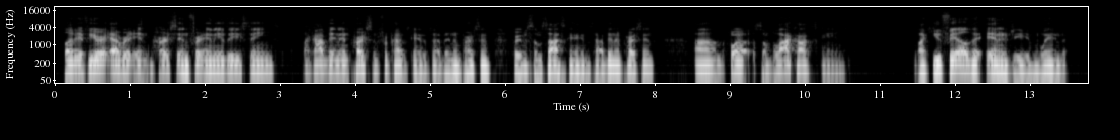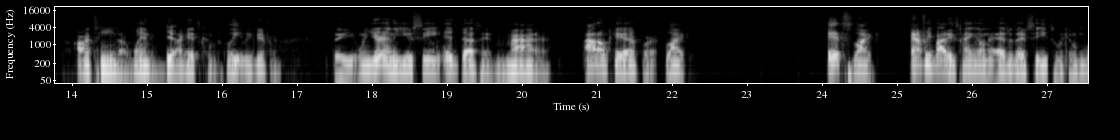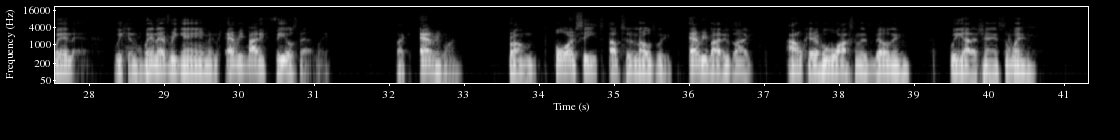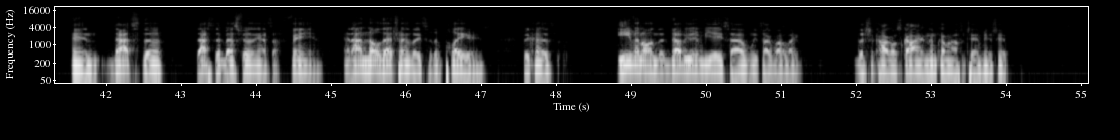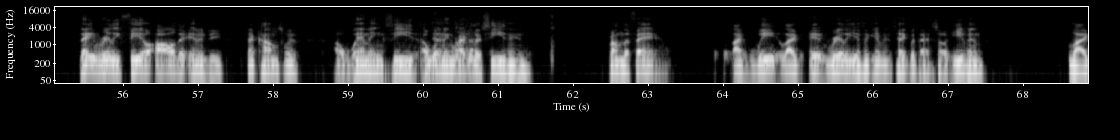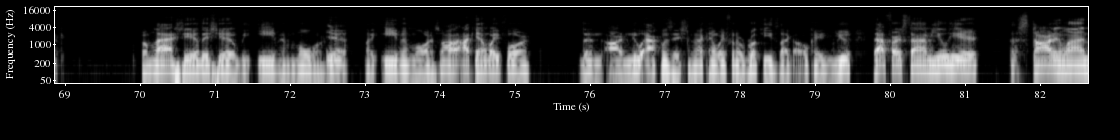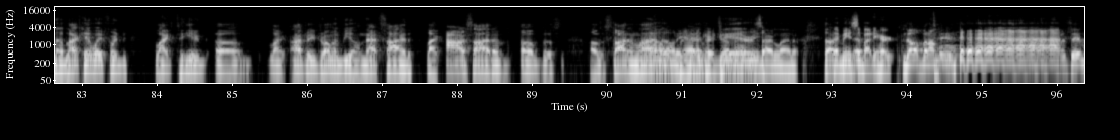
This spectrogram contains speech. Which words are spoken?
but if you're ever in person for any of these things, like I've been in person for Cubs games, I've been in person for even some Sox games, I've been in person um, for some Blackhawks games. Like you feel the energy when our teams are winning. Yeah. like it's completely different. The when you're in the UC, it doesn't matter. I don't care for like. It's like everybody's hanging on the edge of their seats. We can win. We can win every game, and everybody feels that way. Like everyone, from four seats up to the nosebleeds, everybody's like, I don't care who walks in this building, we got a chance to win, and that's the that's the best feeling as a fan. And I know that translates to the players because even on the WNBA side, when we talk about like the Chicago Sky and them coming off a championship, they really feel all the energy that comes with a winning season, a winning regular season from the fans. Like we like it really is a give and take with that. So even like from last year, this year will be even more Yeah. like even more. So I, I can't wait for the our new acquisitions. I can't wait for the rookies. Like okay, you that first time you hear the starting lineup, like, I can't wait for like to hear uh like Andre Drummond be on that side, like our side of of the of the starting lineup. I don't want to hear Andre Dalen Drummond in the starting lineup. Sorry, That means that- somebody hurt. No, but I mean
